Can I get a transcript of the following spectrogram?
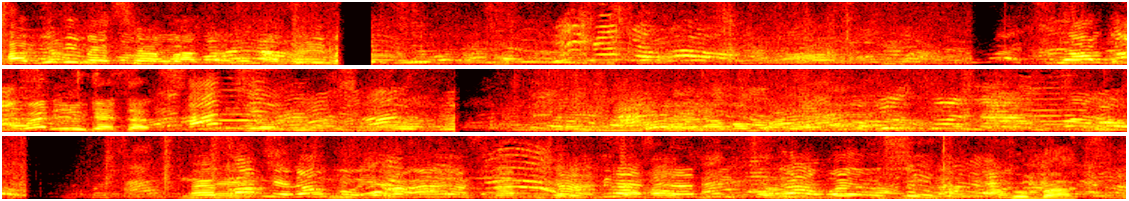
Have you been my servant? Have you been Now don't Where did you get that? Uh, come here, don't go here. Don't wear your shoe. Go back.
